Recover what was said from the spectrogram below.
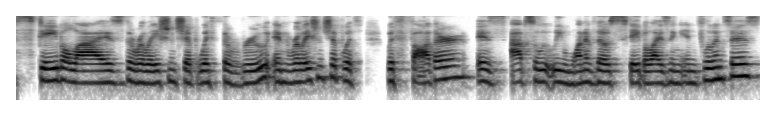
stabilize the relationship with the root and relationship with with father is absolutely one of those stabilizing influences.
